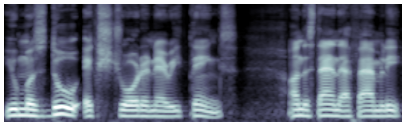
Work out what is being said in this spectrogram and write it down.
you must do extraordinary things. Understand that, family.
